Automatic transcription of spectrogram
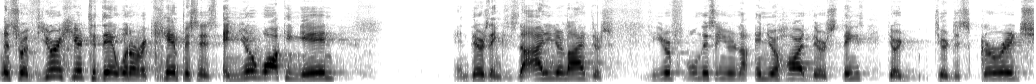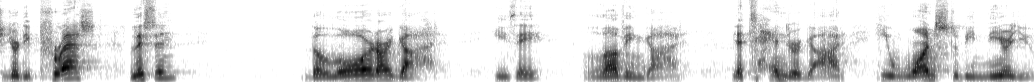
And so if you're here today at one of our campuses and you're walking in and there's anxiety in your life, there's fearfulness in your, in your heart, there's things, you're, you're discouraged, you're depressed, listen, the Lord our God, He's a loving God, He's a tender God. He wants to be near you.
